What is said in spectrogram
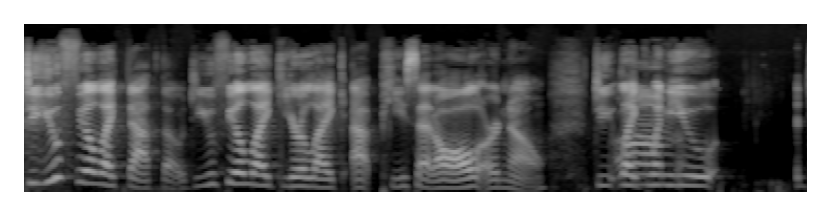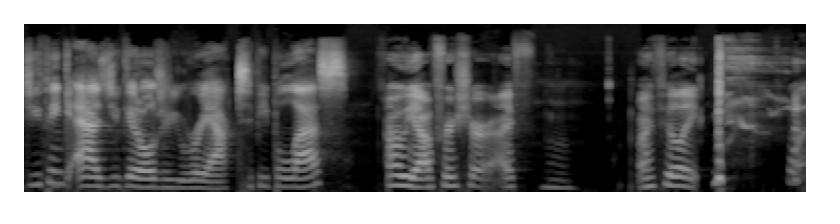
do you feel like that though? Do you feel like you're like at peace at all or no? Do you like when Um, you? Do you think as you get older you react to people less? Oh yeah, for sure. I, f- Hmm. I feel like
